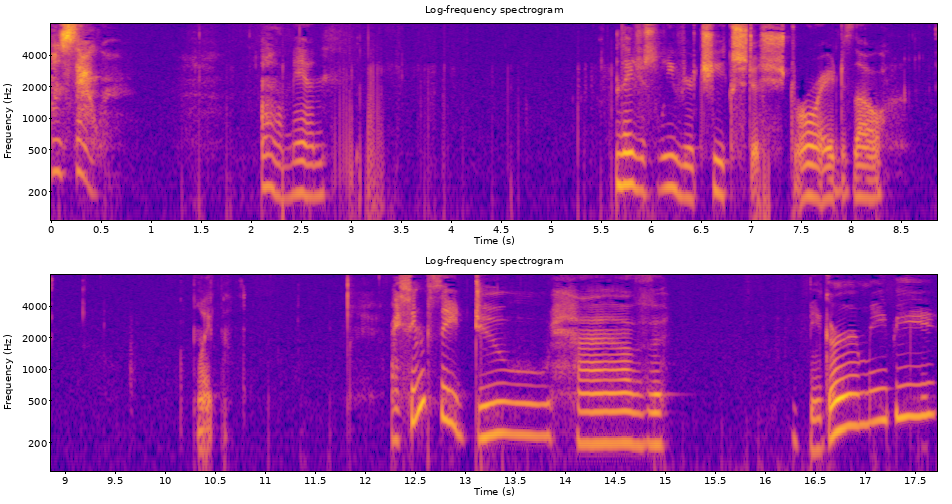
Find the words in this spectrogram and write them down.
was sour. Oh man. They just leave your cheeks destroyed though. Like I think they do have bigger maybe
